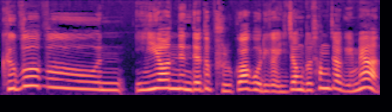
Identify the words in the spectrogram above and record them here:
그 부분이었는데도 불구하고 우리가 이 정도 성적이면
